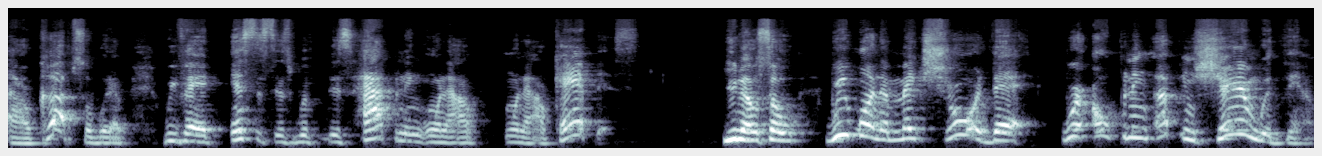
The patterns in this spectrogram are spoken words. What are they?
our cups or whatever. We've had instances with this happening on our on our campus. You know, so we want to make sure that we're opening up and sharing with them.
